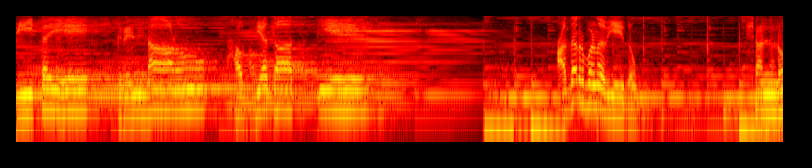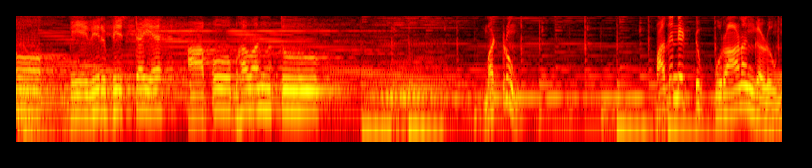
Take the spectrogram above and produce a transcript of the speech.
வீத்தையே கிருண்ணாணோ ஹவ்யதாத்தியே அதர்வண வேதம். ஷண்ணோ தேவிர்பிஷ்டய ஆபோ பவந்து. மற்றும் பதினெட்டு புராணங்களும்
